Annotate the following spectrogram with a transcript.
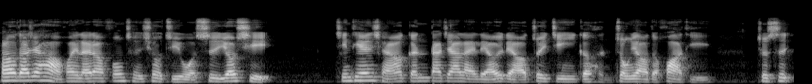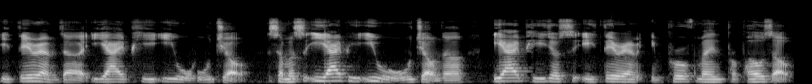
Hello，大家好，欢迎来到丰臣秀吉，我是 Yoshi。今天想要跟大家来聊一聊最近一个很重要的话题，就是 Ethereum 的 EIP 一五五九。什么是 EIP 一五五九呢？EIP 就是 Ethereum Improvement Proposal。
